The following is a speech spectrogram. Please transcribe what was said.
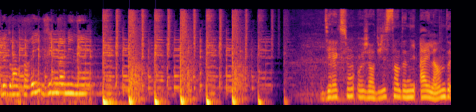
Le Grand Paris, Ville Mamini. Direction aujourd'hui Saint-Denis Island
